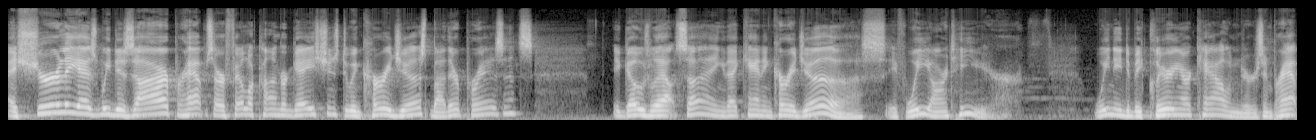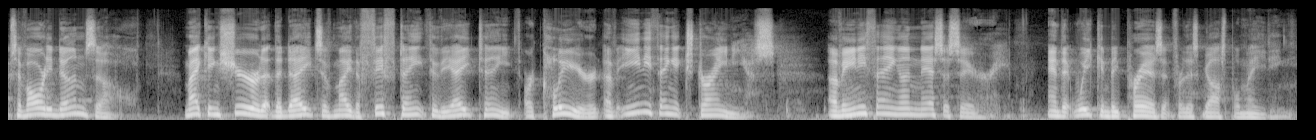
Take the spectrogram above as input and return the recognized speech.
as surely as we desire perhaps our fellow congregations to encourage us by their presence, it goes without saying they can't encourage us if we aren't here. We need to be clearing our calendars and perhaps have already done so, making sure that the dates of May the 15th through the 18th are cleared of anything extraneous, of anything unnecessary, and that we can be present for this gospel meeting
